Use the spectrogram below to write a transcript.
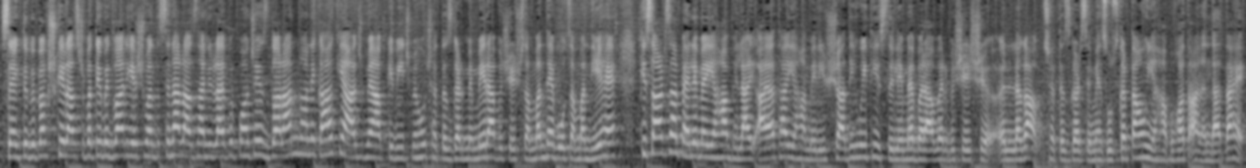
संयुक्त विपक्ष के राष्ट्रपति उम्मीदवार यशवंत सिन्हा राजधानी रायपुर पहुँचे। इस दौरान उन्होंने कहा कि आज मैं आपके बीच में हूँ, छत्तीसगढ़ में मेरा विशेष संबंध है। वो संबंध ये है कि साठ साल पहले मैं यहाँ भिलाई आया था, यहाँ मेरी शादी हुई थी, इसलिए मैं बराबर विशेष लगाव छत्तीसगढ़ से महसूस करता हूँ। यहाँ बहुत आनंद आता है।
